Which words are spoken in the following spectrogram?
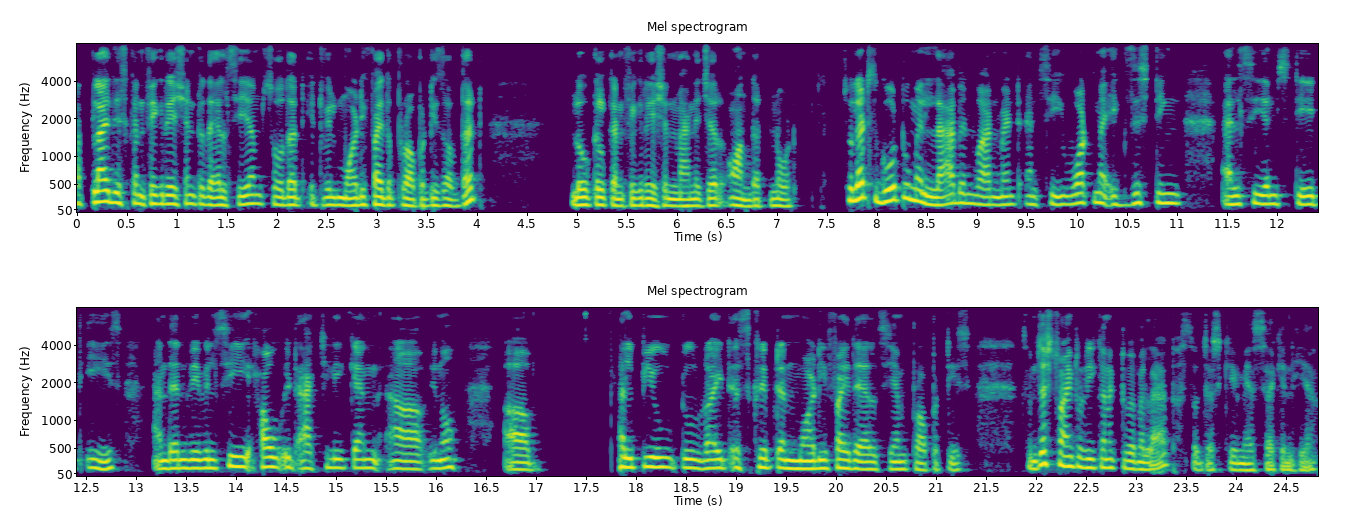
apply this configuration to the LCM so that it will modify the properties of that local configuration manager on that node. So let's go to my lab environment and see what my existing LCM state is, and then we will see how it actually can, uh, you know, Uh, help you to write a script and modify the LCM properties. So I'm just trying to reconnect to my lab. So just give me a second here.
